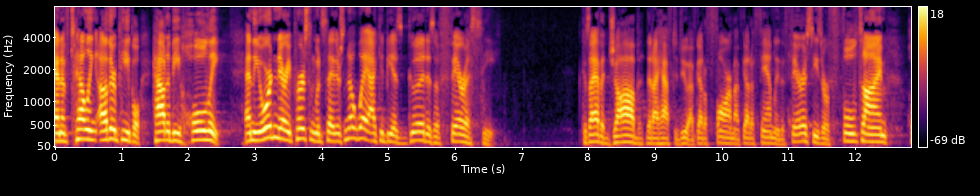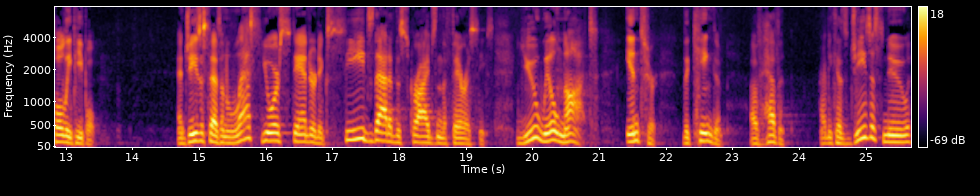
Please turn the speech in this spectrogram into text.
and of telling other people how to be holy. And the ordinary person would say, There's no way I could be as good as a Pharisee because I have a job that I have to do. I've got a farm, I've got a family. The Pharisees are full time holy people. And Jesus says, unless your standard exceeds that of the scribes and the Pharisees, you will not enter the kingdom of heaven. Right? Because Jesus knew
